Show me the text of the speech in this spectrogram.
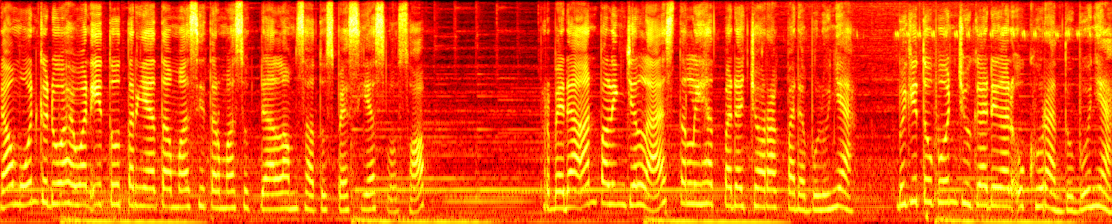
namun kedua hewan itu ternyata masih termasuk dalam satu spesies loh. Perbedaan paling jelas terlihat pada corak pada bulunya. Begitupun juga dengan ukuran tubuhnya.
